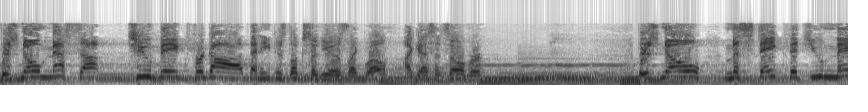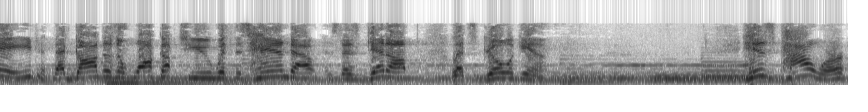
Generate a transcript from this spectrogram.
There's no mess up too big for God that He just looks at you and is like, well, I guess it's over. There's no mistake that you made that God doesn't walk up to you with His hand out and says, get up, let's go again. His power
